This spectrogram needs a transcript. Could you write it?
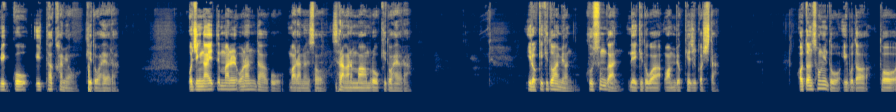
믿고 의탁하며 기도하여라. 오직 나의 뜻만을 원한다 하고 말하면서 사랑하는 마음으로 기도하여라. 이렇게 기도하면 그 순간 내 기도가 완벽해질 것이다. 어떤 성인도 이보다 더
